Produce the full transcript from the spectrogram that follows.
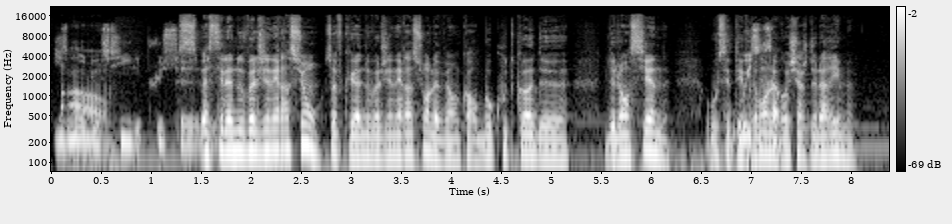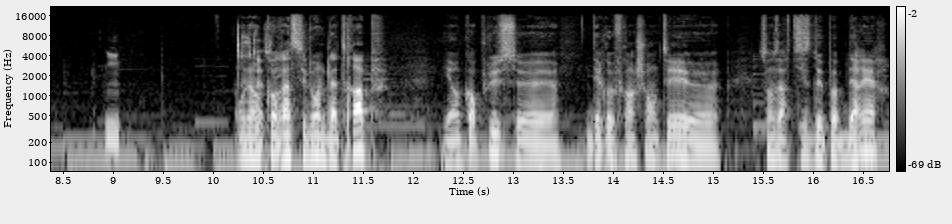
Gizmo, Ah. lui aussi, il est plus. C'est bah, c'est la nouvelle génération, sauf que la nouvelle génération, elle avait encore beaucoup de codes de l'ancienne, où c'était Oui, vraiment la recherche de la rime. Mm. On Tout est encore fait. assez loin de la trappe, et encore plus euh, des refrains chantés euh, sans artiste de pop derrière.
